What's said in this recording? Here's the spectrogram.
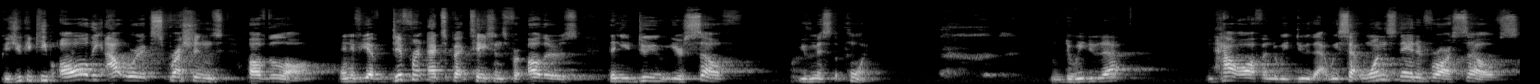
Because you could keep all the outward expressions of the law. And if you have different expectations for others than you do yourself, you've missed the point. Do we do that? How often do we do that? We set one standard for ourselves,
